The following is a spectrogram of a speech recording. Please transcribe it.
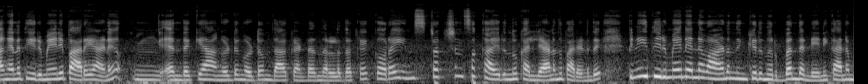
അങ്ങനെ തിരുമേനി പറയാണ് എന്തൊക്കെയാണ് അങ്ങോട്ടും ഇങ്ങോട്ടും ഇതാക്കേണ്ടതെന്നുള്ളതൊക്കെ കുറേ ഇൻസ്ട്രക്ഷൻസ് ഒക്കെ ആയിരുന്നു കല്യാണം എന്ന് പറയുന്നത് പിന്നെ ഈ തിരുമേനി എന്നെ വേണമെന്ന് എനിക്കൊരു നിർബന്ധം എനിക്ക് കാരണം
